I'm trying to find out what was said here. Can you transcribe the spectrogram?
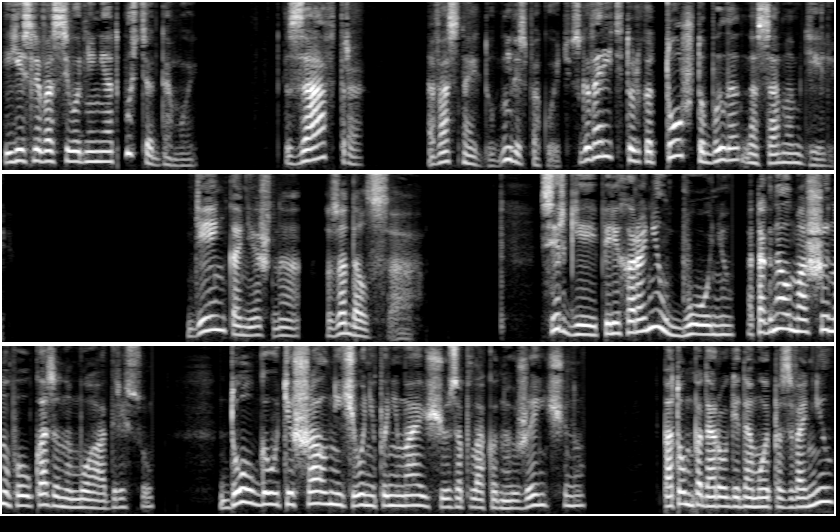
и если вас сегодня не отпустят домой, завтра вас найду, не беспокойтесь. Говорите только то, что было на самом деле. День, конечно, задался. Сергей перехоронил Боню, отогнал машину по указанному адресу, долго утешал ничего не понимающую заплаканную женщину, потом по дороге домой позвонил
